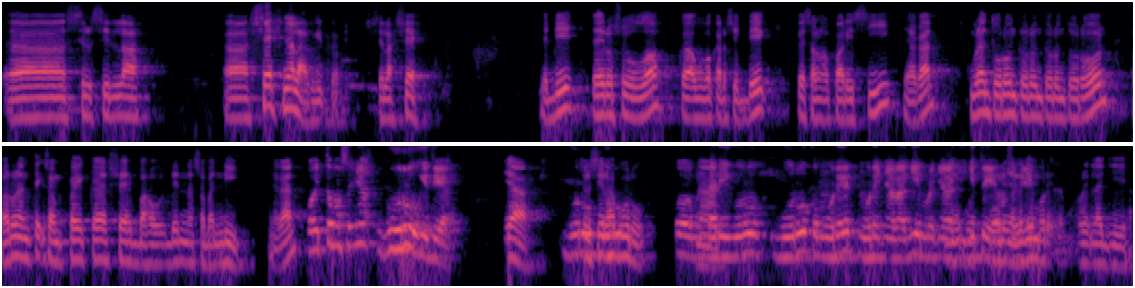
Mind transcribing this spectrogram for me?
Uh, silsilah uh, syekhnya lah begitu. Silsilah syekh. Jadi dari Rasulullah ke Abu Bakar Siddiq, ke Salman Farisi, ya kan? Kemudian turun turun turun turun, baru nanti sampai ke Syekh Bahuddin Nasabandi, ya kan? Oh itu maksudnya guru gitu ya? Ya, guru, silsilah guru. guru. Oh, nah, dari guru guru ke murid, muridnya lagi, muridnya lagi gitu ya muridnya lagi, murid, murid lagi ya.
